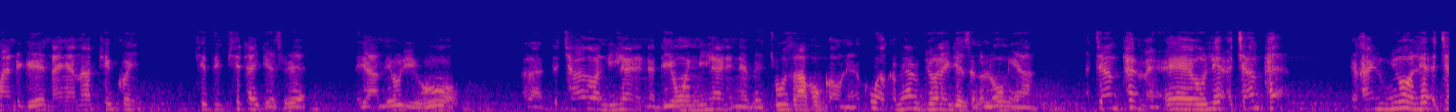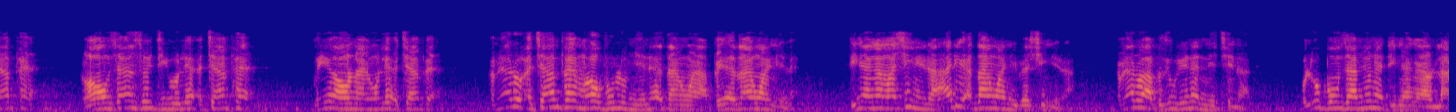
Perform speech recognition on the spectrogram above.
မှန်တကယ်နိုင်ငံသားဖြစ်ခွင့်ဖြစ်တင်ဖြစ်ထိုက်တယ်ဆိုရက်အရာမျိုးတွေကိုအဲ့ဒါတခြားသောနီးလိုက်နေနဲ့တရားဝင်နီးလိုက်နေနဲ့ပဲစူးစမ်းဖို့ကောင်းတယ်အခုကခင်ဗျားတို့ပြောလိုက်တဲ့စကားလုံးတွေကအကျန်းဖက်မယ်အဲဟိုလည်းအကျန်းဖက်ရခိုင်လူမျိုးကိုလည်းအကျန်းဖက်ရောင်ဆန်းစုကြည်ကိုလည်းအကျန်းဖက်မင်းအောင်နိုင်ကိုလည်းအကျန်းဖက် ခင်ဗျားတို့အကျန်းဖက်မဟုတ်ဘူးလို့မြင်တဲ့အတိုင်းဝိုင်းကဘယ်အတိုင်းဝိုင်းနေလဲဒီနိုင်ငံမှာရှိနေတာအဲ့ဒီအတိုင်းဝိုင်းတွေပဲရှိနေတာခင်ဗျားတို့ကဘယ်သူတွေနဲ့နေချင်တာဘလို့ပုံစံမျိုးနဲ့ဒီနိုင်ငံကိုလာ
